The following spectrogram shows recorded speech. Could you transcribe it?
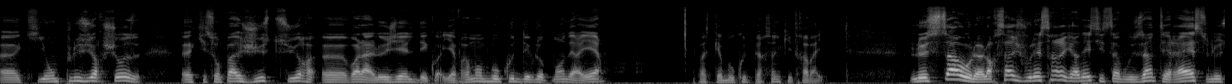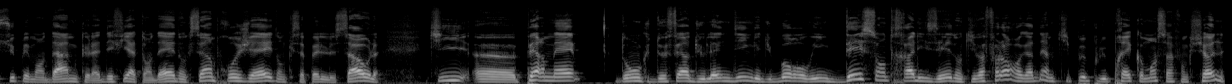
euh, qui ont plusieurs choses qui ne sont pas juste sur voilà, le GLD. Quoi. Il y a vraiment beaucoup de développement derrière parce qu'il y a beaucoup de personnes qui travaillent. Le Saul, alors ça je vous laisserai regarder si ça vous intéresse, le supplément d'âme que la défi attendait. Donc c'est un projet donc, qui s'appelle le Saul qui permet donc de faire du lending et du borrowing décentralisé. Donc il va falloir regarder un petit peu plus près comment ça fonctionne.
